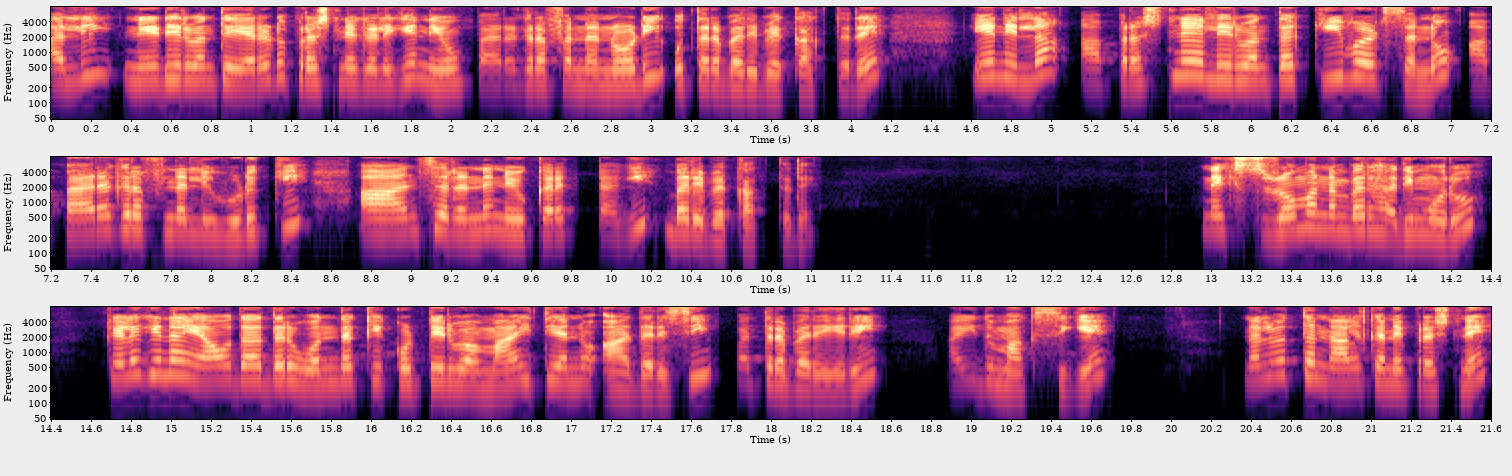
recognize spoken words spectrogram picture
ಅಲ್ಲಿ ನೀಡಿರುವಂತೆ ಎರಡು ಪ್ರಶ್ನೆಗಳಿಗೆ ನೀವು ಪ್ಯಾರಾಗ್ರಾಫನ್ನು ನೋಡಿ ಉತ್ತರ ಬರಿಬೇಕಾಗ್ತದೆ. ಏನಿಲ್ಲ, ಆ ಪ್ರಶ್ನೆಯಲ್ಲಿರುವಂಥ ಕೀವರ್ಡ್ಸನ್ನು ಆ ಪ್ಯಾರಾಗ್ರಾಫ್ನಲ್ಲಿ ಹುಡುಕಿ ಆ ಆನ್ಸರನ್ನು ನೀವು ಕರೆಕ್ಟಾಗಿ ಬರಿಬೇಕಾಗ್ತದೆ. ನೆಕ್ಸ್ಟ್ ರೋಮನ್ ನಂಬರ್ ಹದಿಮೂರು. ಕೆಳಗಿನ ಯಾವುದಾದರೂ ಒಂದಕ್ಕೆ ಕೊಟ್ಟಿರುವ ಮಾಹಿತಿಯನ್ನು ಆಧರಿಸಿ ಪತ್ರ ಬರೆಯಿರಿ. ಐದು ಮಾರ್ಕ್ಸಿಗೆ. ನಲವತ್ತ ನಾಲ್ಕನೇ ಪ್ರಶ್ನೆ.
